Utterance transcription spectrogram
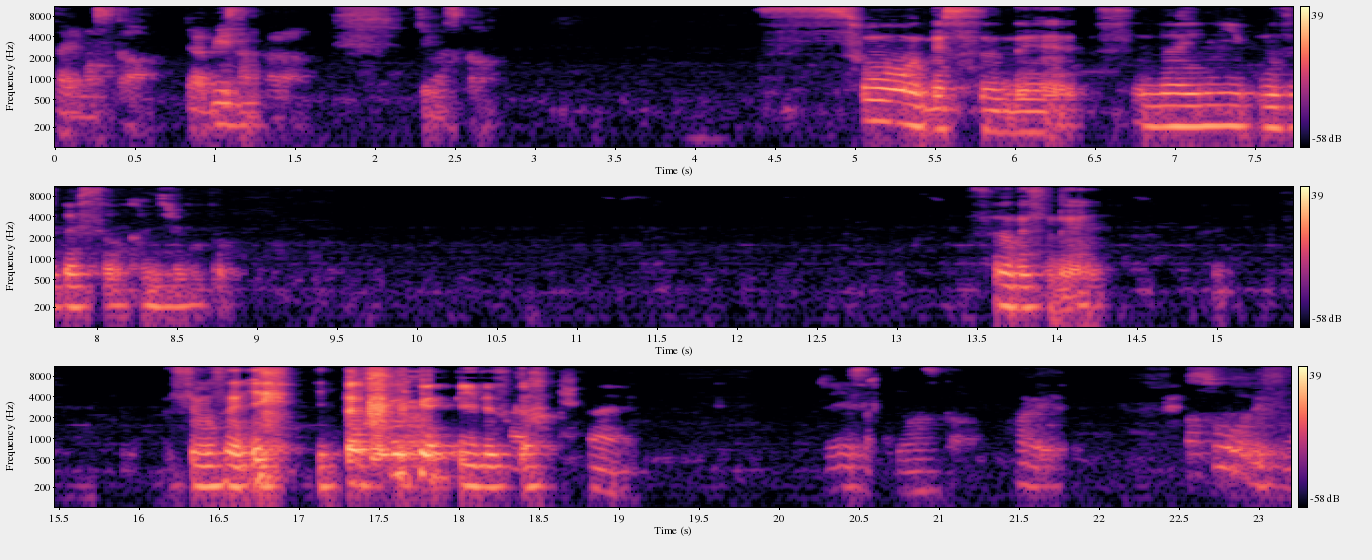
ありますか？じゃあ B さんからいきますかそうですね。に難しさを感じること。そうですね。すいません。一旦いいですか？はい。じゃあ A さんいきますかはい。そうですね。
